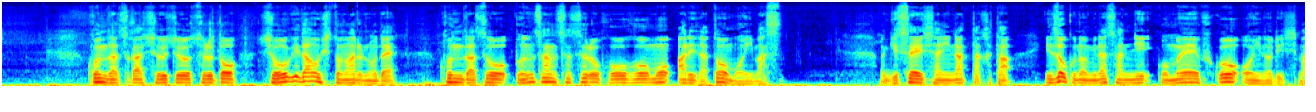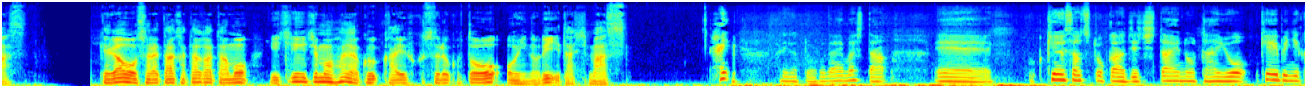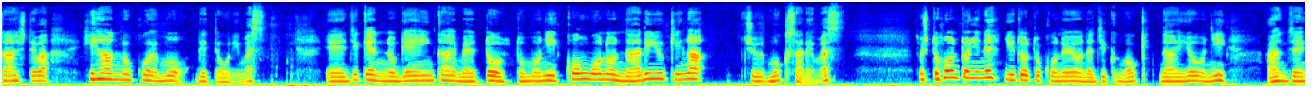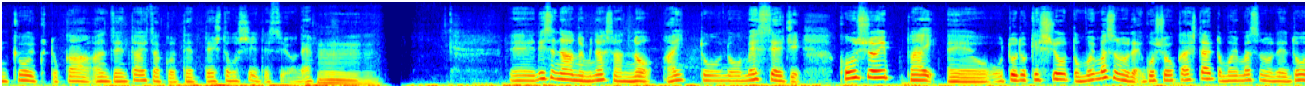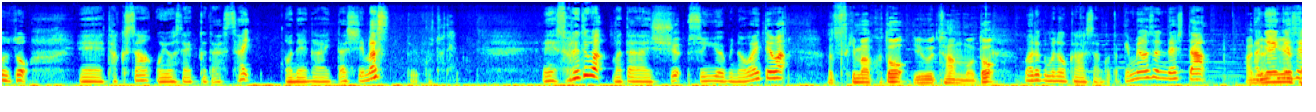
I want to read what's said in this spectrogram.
混雑が集中すると将棋倒しとなるので混雑を分散させる方法もありだと思います犠牲者になった方遺族の皆さんにご冥福をお祈りします。怪我をされた方々も一日も早く回復することをお祈りいたします。はい。ありがとうございました、えー、警察とか自治体の対応警備に関しては批判の声も出ております。えー、事件の原因解明とともに今後の成り行きが注目されます。そして本当にね、二度とこのような事故が起きないように安全教育とか安全対策を徹底してほしいですよね。えー、リスナーの皆さんの哀悼のメッセージ、今週いっぱい、えー、お届けしようと思いますので、ご紹介したいと思いますので、どうぞ、えー、たくさんお寄せください。お願いいたします。ということで。えー、それではまた来週水曜日のお相手は月間ことゆうちゃんもと悪くの母さんことキミヨスンでしたあにょいけせ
